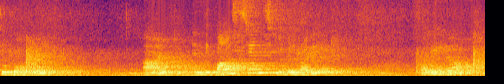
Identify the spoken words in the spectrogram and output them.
tomorrow. And in the past tense we will write Fareeda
